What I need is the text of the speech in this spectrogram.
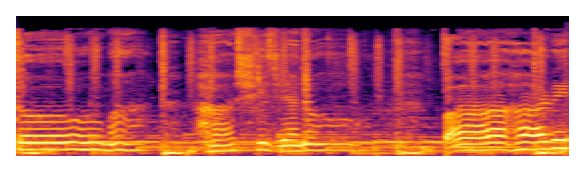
তোমার হাসি যেন পাহাড়ি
